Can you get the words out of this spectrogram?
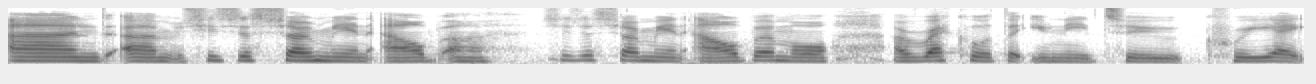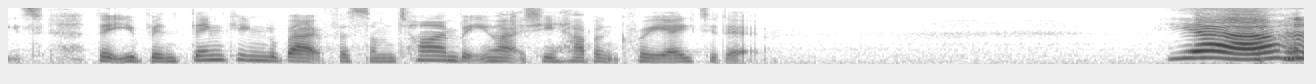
and um, she's just shown me an album. Uh, she's just shown me an album or a record that you need to create that you've been thinking about for some time, but you actually haven't created it. Yeah.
